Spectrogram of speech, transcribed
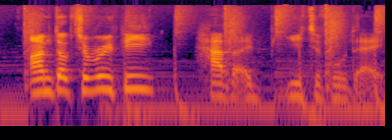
I'm Dr. Rupy. Have a beautiful day.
